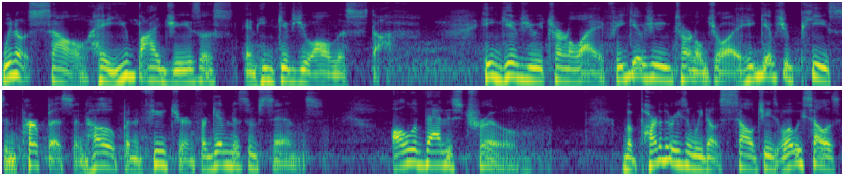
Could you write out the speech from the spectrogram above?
We don't sell, hey, you buy Jesus and He gives you all this stuff. He gives you eternal life. He gives you eternal joy. He gives you peace and purpose and hope and future and forgiveness of sins. All of that is true. But part of the reason we don't sell Jesus, what we sell is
